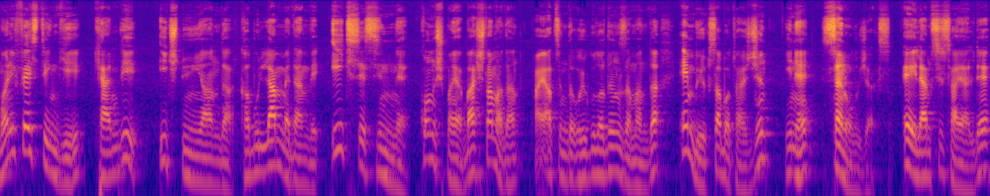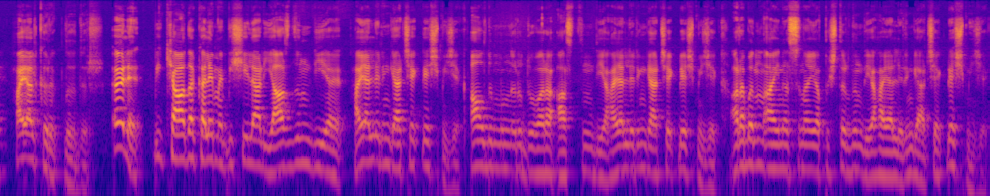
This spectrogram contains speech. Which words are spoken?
manifesting'i kendi iç dünyanda kabullenmeden ve iç sesinle konuşmaya başlamadan hayatında uyguladığın zaman da en büyük sabotajcın yine sen olacaksın. Eylemsiz hayalde hayal kırıklığıdır. Öyle bir kağıda kaleme bir şeyler yazdın diye hayallerin gerçekleşmeyecek. Aldın bunları duvara astın diye hayallerin gerçekleşmeyecek. Arabanın aynasına yapıştırdın diye hayallerin gerçekleşmeyecek.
